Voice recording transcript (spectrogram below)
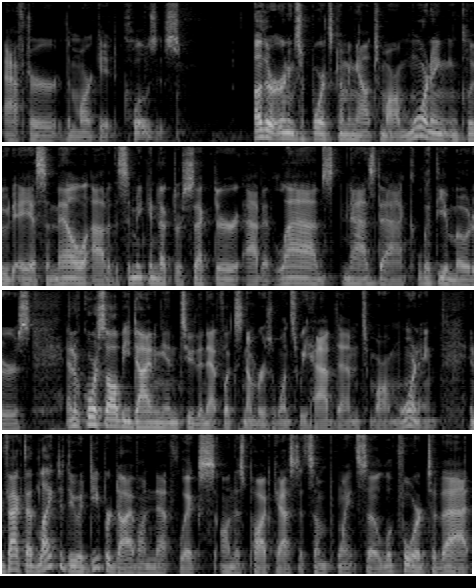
after the market closes. Other earnings reports coming out tomorrow morning include ASML out of the semiconductor sector, Abbott Labs, NASDAQ, Lithia Motors, and of course, I'll be diving into the Netflix numbers once we have them tomorrow morning. In fact, I'd like to do a deeper dive on Netflix on this podcast at some point, so look forward to that.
